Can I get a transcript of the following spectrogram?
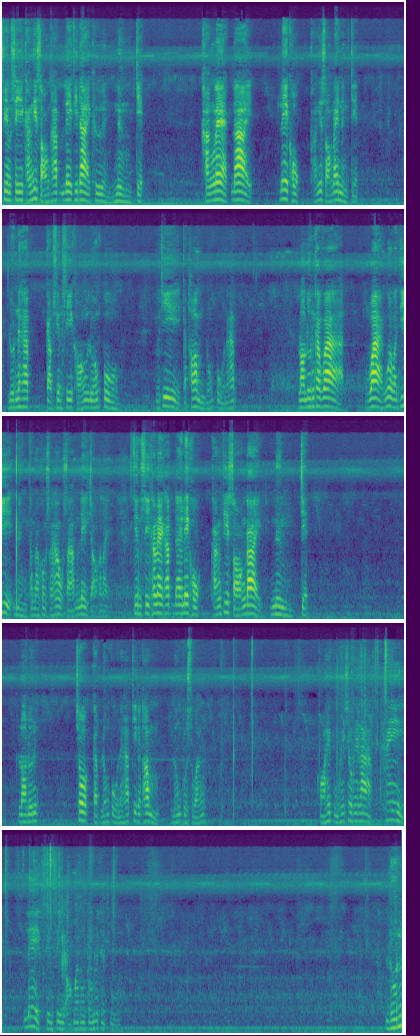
CMC ครั้งที่สองครับ เลขที่ได้คือหนึ่งเจ็ดครั้งแรกได้เลขหกครั้งที่สองได้หนึ่งเจ็ดลุ้นนะครับกับ CMC ของหลวงปู่อยู่ที่กระท่อมหลวงปู่นะครับ รอลุ้นครับว่าว่างวดวันที่1ธันวาคม2563เลขจะออกอะไร CMC ครั้งแรกครับได้เลข 6 ครั้งที่ 2 ได้ 1 7 รอลุ้นโชคกับหลวงปู่นะครับ ที่กระท่อมหลวงปู่สวง ขอให้ปู่ให้โชคให้ลาบให้เลข CMC ออกมาตรงๆด้วยเถิดปู่ลุ้น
